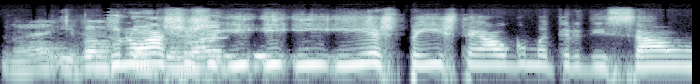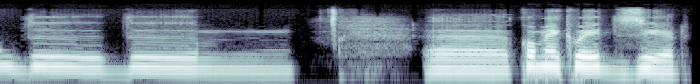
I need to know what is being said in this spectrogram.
Não é? e vamos tu não achas, e, e, e, este país tem alguma tradição de, de uh, como é que eu ia dizer,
